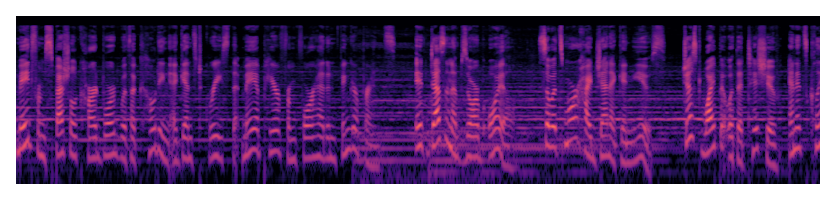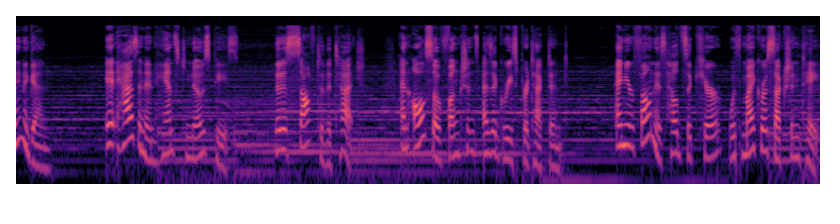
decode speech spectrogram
made from special cardboard with a coating against grease that may appear from forehead and fingerprints. It doesn't absorb oil, so it's more hygienic in use. Just wipe it with a tissue and it's clean again. It has an enhanced nose piece that is soft to the touch and also functions as a grease protectant. And your phone is held secure with microsuction tape.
